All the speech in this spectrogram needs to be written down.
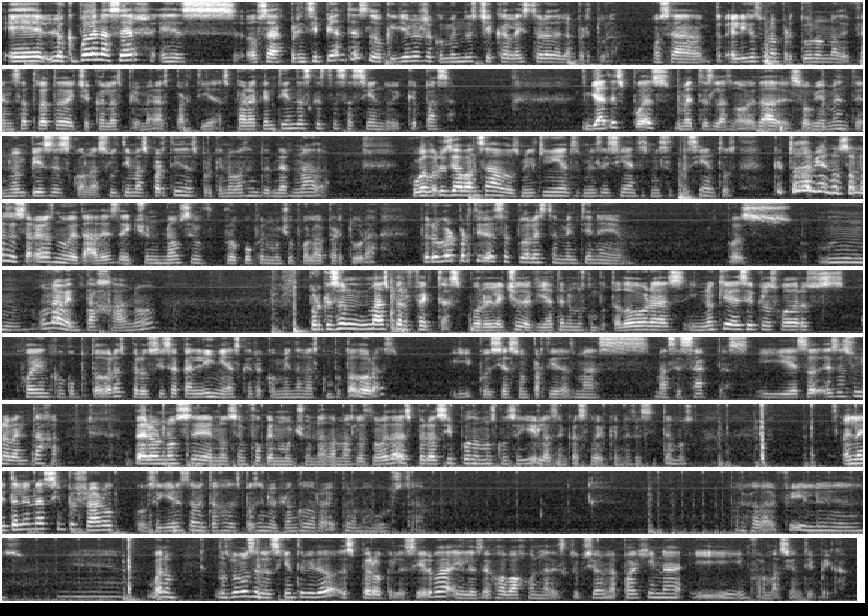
Eh, lo que pueden hacer es, o sea, principiantes, lo que yo les recomiendo es checar la historia de la apertura. O sea, eliges una apertura o una defensa, trata de checar las primeras partidas para que entiendas qué estás haciendo y qué pasa. Ya después metes las novedades, obviamente. No empieces con las últimas partidas porque no vas a entender nada jugadores ya avanzados, 1500, 1600, 1700, que todavía no son necesarias las novedades, de hecho no se preocupen mucho por la apertura, pero ver partidas actuales también tiene pues una ventaja, ¿no? Porque son más perfectas por el hecho de que ya tenemos computadoras y no quiere decir que los jugadores jueguen con computadoras, pero sí sacan líneas que recomiendan las computadoras y pues ya son partidas más, más exactas. Y eso, esa es una ventaja. Pero no se, no se enfoquen mucho nada más las novedades pero así podemos conseguirlas en caso de que necesitemos. En la italiana siempre es raro conseguir esta ventaja de en el flanco de rey pero me gusta. Pareja de alfiles. Bueno nos vemos en el siguiente video. Espero que les sirva y les dejo abajo en la descripción la página y información típica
